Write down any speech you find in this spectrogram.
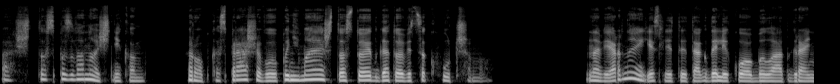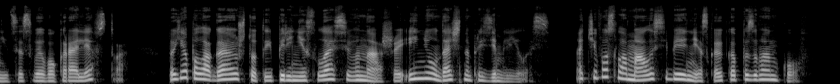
«А что с позвоночником?» — робко спрашиваю, понимая, что стоит готовиться к худшему. «Наверное, если ты так далеко была от границы своего королевства, то я полагаю, что ты перенеслась в наше и неудачно приземлилась, отчего сломала себе несколько позвонков.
